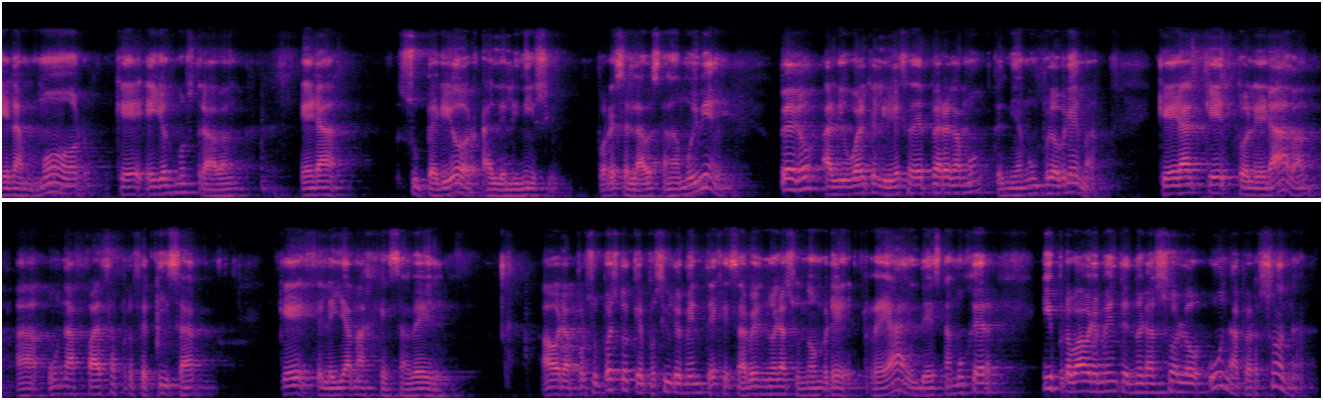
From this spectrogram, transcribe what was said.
el amor que ellos mostraban era superior al del inicio. Por ese lado estaban muy bien. Pero, al igual que la iglesia de Pérgamo, tenían un problema, que era que toleraban a una falsa profetisa que se le llama Jezabel. Ahora, por supuesto que posiblemente Jezabel no era su nombre real de esta mujer y probablemente no era solo una persona.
